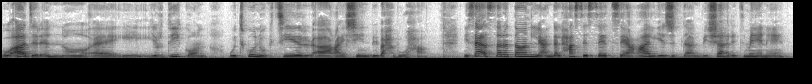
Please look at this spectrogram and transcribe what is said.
وقادر إنه آه، يرضيكم وتكونوا كتير آه، عايشين ببحبوحة. نساء السرطان اللي عندها الحاسة السادسة عالية جدا بشهر 8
